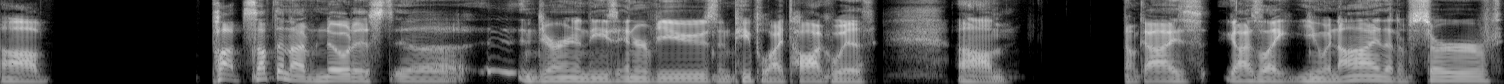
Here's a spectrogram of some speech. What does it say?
Uh, pop something I've noticed uh, during these interviews and people I talk with, um, you know, guys, guys like you and I that have served,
